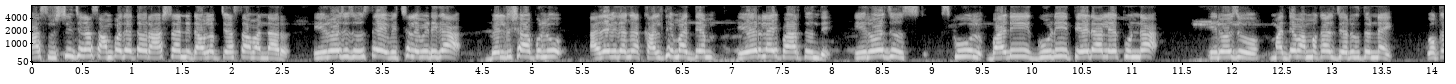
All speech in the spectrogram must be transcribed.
ఆ సృష్టించిన సంపదతో రాష్ట్రాన్ని డెవలప్ చేస్తామన్నారు. ఈ రోజు చూస్తే విచ్చలవిడిగా బెల్ట్ షాపులు అదేవిధంగా కల్తీ మద్యం ఏరులై పారుతుంది. ఈ రోజు స్కూల్ బడి గుడి తేడా లేకుండా ఈరోజు మద్యం అమ్మకాలు జరుగుతున్నాయి. ఒక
